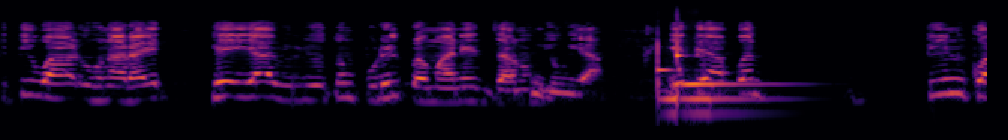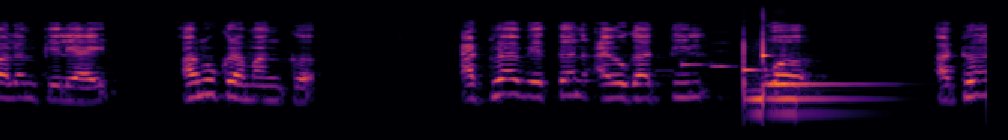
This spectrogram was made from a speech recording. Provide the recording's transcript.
किती वाढ होणार आहे हे या व्हिडिओतून पुढील प्रमाणे जाणून घेऊया. येथे आपण तीन कॉलम केले आहेत. अनुक्रमांक आठव्या वेतन आयोगातील व आठव्या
